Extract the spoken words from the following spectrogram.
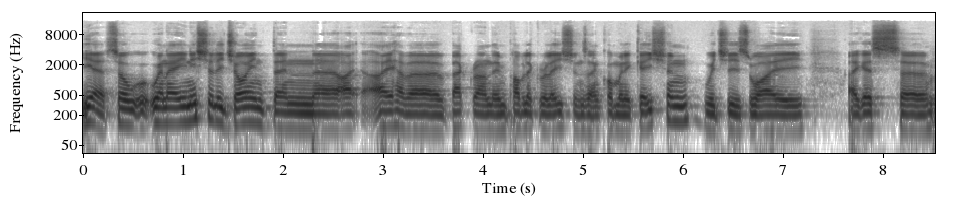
Yeah, so when I initially joined, then uh, I, I, have a background in public relations and communication, which is why I guess uh,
